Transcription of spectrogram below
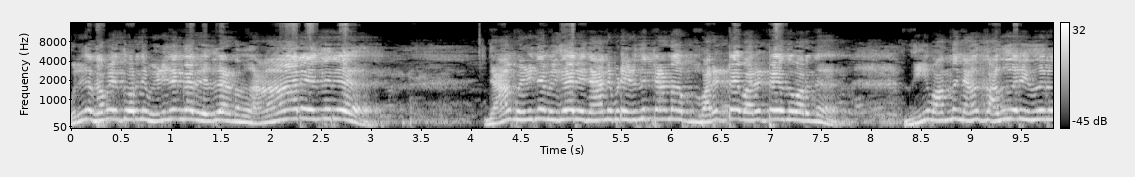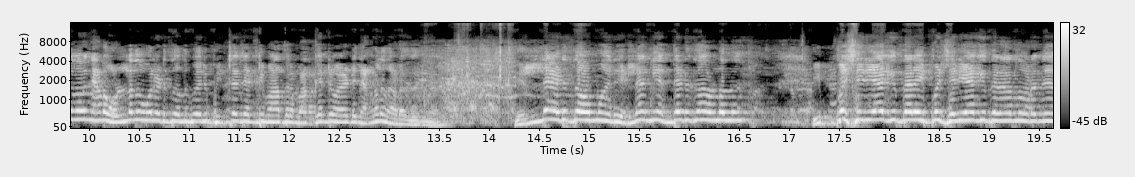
ഒരു സമയത്ത് പറഞ്ഞ് വിഴിഞ്ഞങ്കാരെതിരാണെന്ന് ആരെതിര് ഞാൻ വിഴിഞ്ഞ വികാരി ഞാനിവിടെ എഴുന്നിട്ടാണ് വരട്ടെ വരട്ടെ എന്ന് പറഞ്ഞ്. നീ വന്ന് ഞങ്ങൾക്ക് അത് തരും ഇത് തരും ഞങ്ങൾ ഉള്ളതുപോലെ എടുത്ത് തന്നപ്പോൾ ഒരു പിറ്റ ചട്ടി മാത്രം ബക്കറ്റുമായിട്ട് ഞങ്ങൾ നടക്കുന്നു എല്ലാം എടുത്തവന്മാർ എല്ലാം നീ എന്തെടുക്കാനുള്ളത്? ഇപ്പം ശരിയാക്കി തരാം ഇപ്പം ശരിയാക്കി തരാമെന്ന് പറഞ്ഞ്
